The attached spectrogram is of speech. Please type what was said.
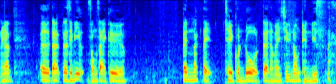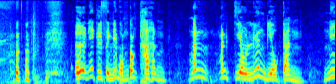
นะครับ เออแต่แต่สิ่งที่สงสัยคือ เป็นนักเตะเทควันโด แต่ทำไมชื่อน้องเทนนิส เออเนี่ยคือสิ่งที่ผมต้องการ มันมันเกี่ยวเรื่องเดียวกัน นี่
